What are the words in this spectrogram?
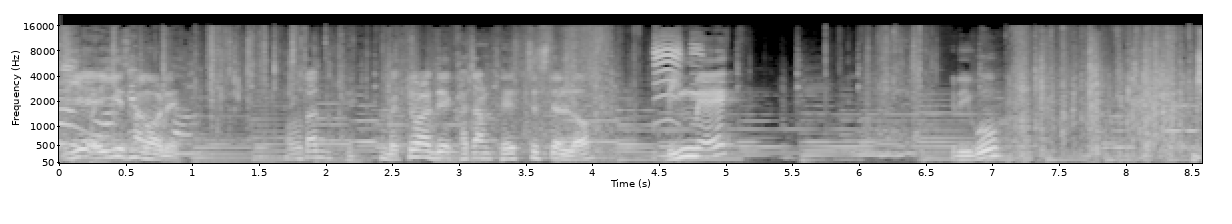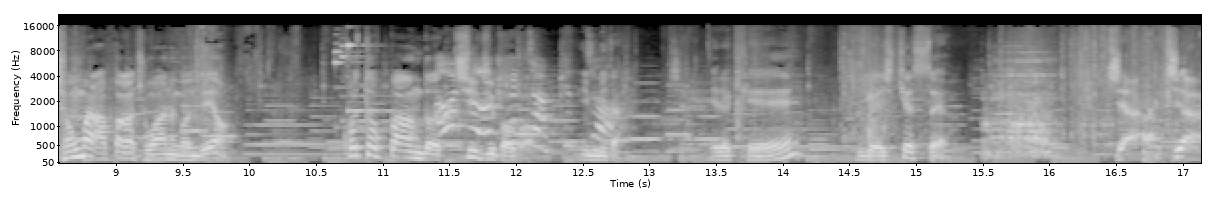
상. 이게 애기 상어래. 어, 따뜻해. 맥도날드의 가장 베스트셀러, 빅맥. 그리고 정말 아빠가 좋아하는 건데요. Quarter Pounder 치즈버거입니다. 자, 이렇게 두 개 시켰어요. 자, 자,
